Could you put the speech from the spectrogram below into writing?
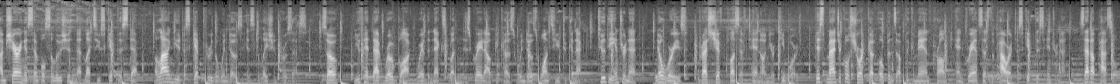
I'm sharing a simple solution that lets you skip this step, allowing you to skip through the Windows installation process. So, you've hit that roadblock where the next button is grayed out because Windows wants you to connect to the internet. No worries, press Shift plus F10 on your keyboard. This magical shortcut opens up the command prompt and grants us the power to skip this internet setup hassle.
